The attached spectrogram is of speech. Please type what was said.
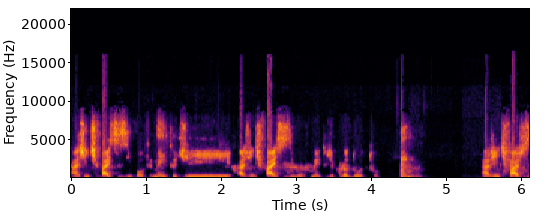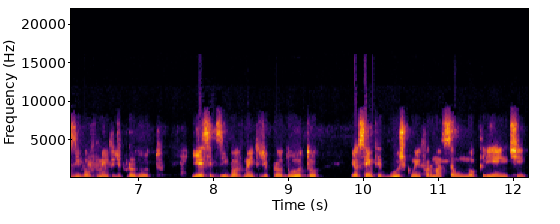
A gente faz desenvolvimento de a gente faz desenvolvimento de produto, a gente faz desenvolvimento de produto. E esse desenvolvimento de produto, eu sempre busco uma informação no cliente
